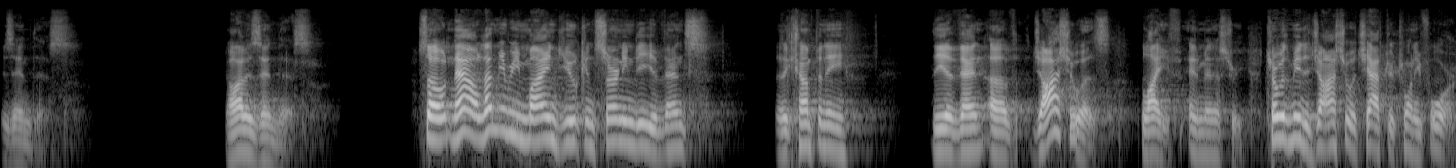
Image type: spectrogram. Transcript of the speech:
is in this. God is in this. So now let me remind you concerning the events that accompany the event of Joshua's life and ministry. Turn with me to Joshua chapter 24.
